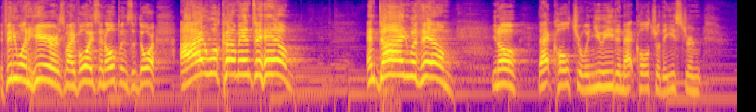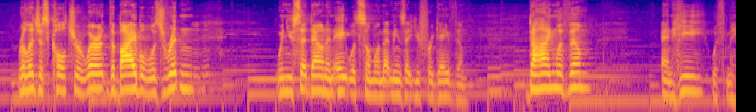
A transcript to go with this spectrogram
if anyone hears my voice and opens the door, I will come into him and dine with him. You know, that culture, when you eat in that culture, the Eastern religious culture where the Bible was written, when you sat down and ate with someone, that means that you forgave them. Dine with them, and he with me.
